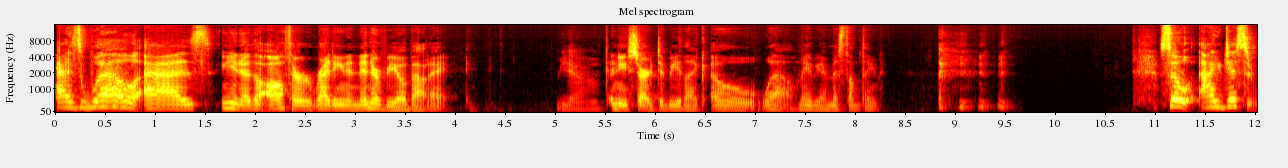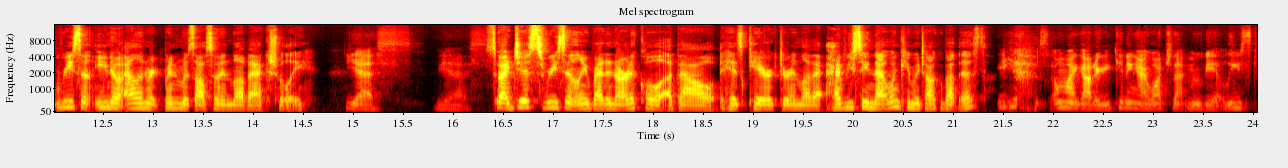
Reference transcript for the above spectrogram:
as well as, you know, the author writing an interview about it, Yeah. then you start to be like, oh, well, maybe I missed something. So I just recently, you know, Alan Rickman was also in Love Actually. yes. Yes. So I just recently read an article about his character in Love. Have you seen that one? Can we talk about this? Yes. Oh my God. Are you kidding? I watched that movie at least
